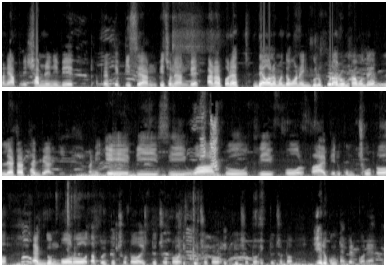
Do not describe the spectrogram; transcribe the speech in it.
মানে আপনি সামনে নিবে আপনাকে পিছে আন পিছনে আনবে। আনার পরে দেওয়ালের মধ্যে অনেকগুলো পুরো রুমটার মধ্যে লেটার থাকবে আর কি। মানে A B C one two three four five এরকম ছোট, একদম বড়, তারপর একটু ছোট একটু ছোট একটু ছোট একটু ছোট একটু ছোট এরকম টাইপের করে আর কি।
